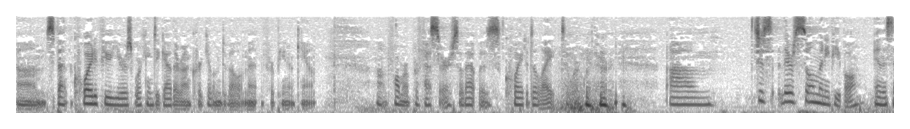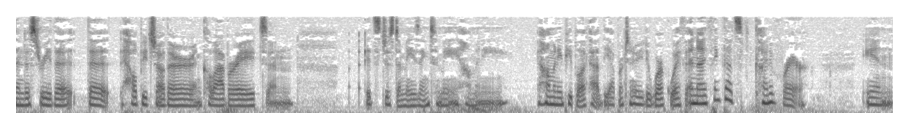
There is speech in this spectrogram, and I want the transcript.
um, spent quite a few years working together on curriculum development for Pinot Camp. Uh, former professor, so that was quite a delight to work with her. Um, just there's so many people in this industry that that help each other and collaborate, and it's just amazing to me how many how many people I've had the opportunity to work with, and I think that's kind of rare in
